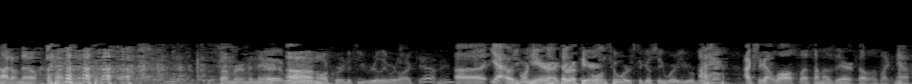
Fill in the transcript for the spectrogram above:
I don't know. I don't. Some room in there. It would Um, be awkward if you really were like, yeah, man. Uh, yeah, I was You- born you- here. you I grew take up people here. on tours to go see where you were born. I actually got lost last time I was there. It felt I was like, man,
